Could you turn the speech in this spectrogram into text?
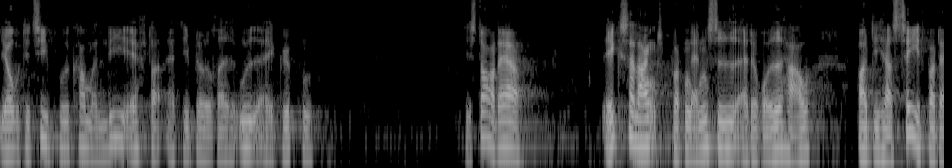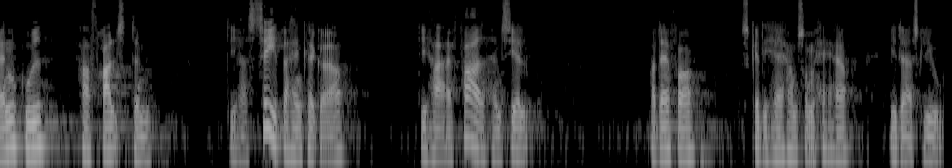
Jo, de ti bud kommer lige efter, at de blev reddet ud af Ægypten. De står der, ikke så langt på den anden side af det røde hav, og de har set, hvordan Gud har frelst dem. De har set, hvad han kan gøre. De har erfaret hans hjælp, og derfor skal de have ham som herre i deres liv.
